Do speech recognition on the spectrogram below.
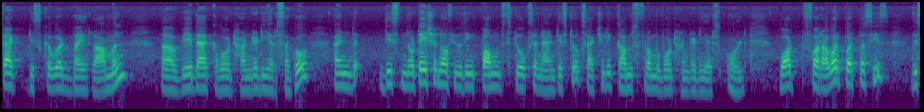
fact discovered by Raman uh, way back about 100 years ago and this notation of using pump Stokes and anti-Stokes actually comes from about 100 years old. What for our purpose is this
